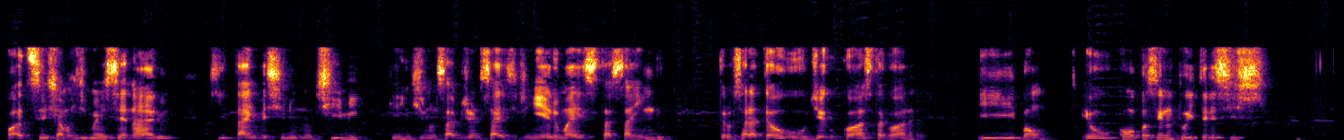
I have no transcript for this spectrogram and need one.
pode ser chamado de mercenário, que está investindo no time, que a gente não sabe de onde sai esse dinheiro, mas está saindo. Trouxeram até o Diego Costa agora. E, bom, eu, como eu postei no Twitter esses,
